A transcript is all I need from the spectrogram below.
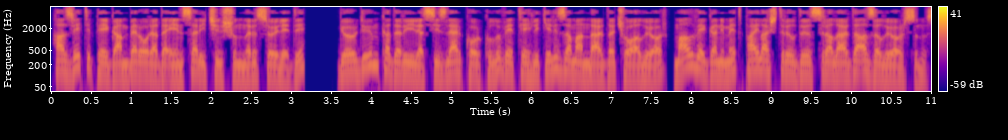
Hazreti Peygamber orada ensar için şunları söyledi, gördüğüm kadarıyla sizler korkulu ve tehlikeli zamanlarda çoğalıyor, mal ve ganimet paylaştırıldığı sıralarda azalıyorsunuz.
